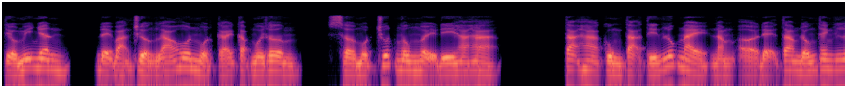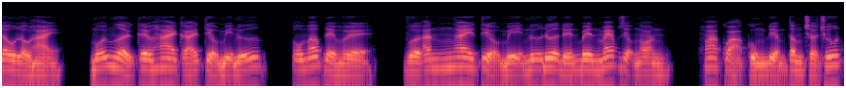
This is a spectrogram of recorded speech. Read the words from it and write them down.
Tiểu mỹ nhân, để bản trưởng lão hôn một cái cặp môi thơm, sờ một chút mông mậy đi ha ha. Tạ hà cùng tạ tín lúc này nằm ở đệ tam đống thanh lâu lầu hai, mỗi người kêu hai cái tiểu mỹ nữ, ôm ấp đề huề, vừa ăn ngay tiểu mỹ nữ đưa đến bên mép rượu ngon, hoa quả cùng điểm tâm chờ chút,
